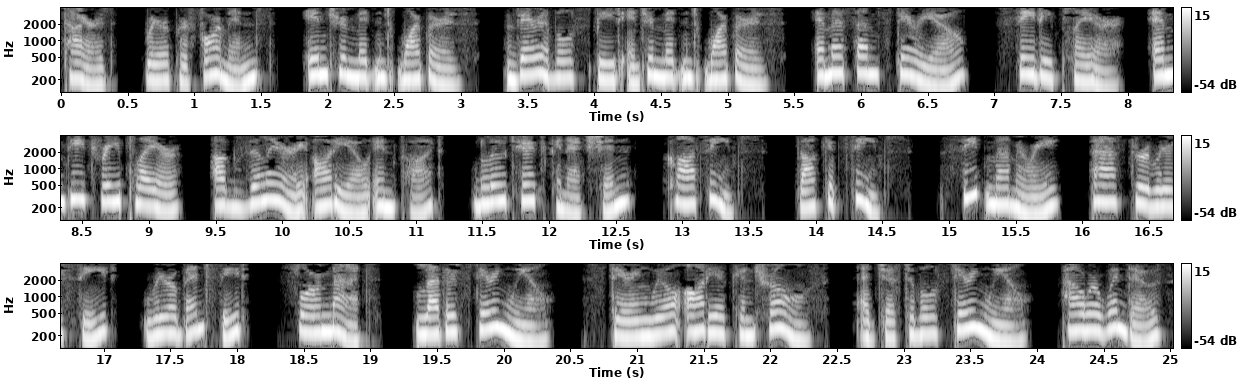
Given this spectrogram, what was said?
tires, rear performance, intermittent wipers, variable speed intermittent wipers, AM/FM stereo, CD player, MP3 player, auxiliary audio input, Bluetooth connection, cloth seats, bucket seats, seat memory, pass-through rear seat, rear bench seat, floor mats, leather steering wheel, steering wheel audio controls, adjustable steering wheel, power windows,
